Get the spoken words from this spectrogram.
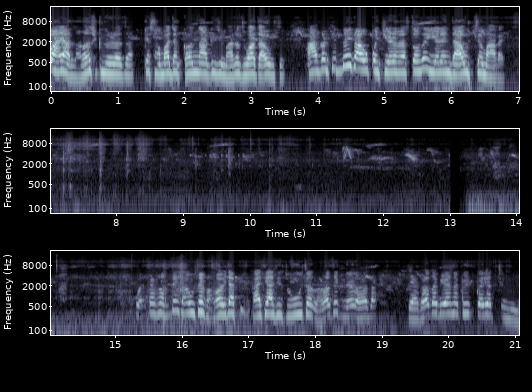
પાયા લડસ નડતા કે સમાજ ઘર નાખી છે, મારે જોવા જવું છે. આગળથી જ નહીં જવું, પણ ચેડો રસ્તો છે એ લઈને જવું જ છે મારે. સત્ય જવું છે ઘણા બીજા ભેગા થયા છે જોવું છે લડે છે કે નહીં લડતા ઝઘડા તો બે ને પીટ કર્યા જ છે મેં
